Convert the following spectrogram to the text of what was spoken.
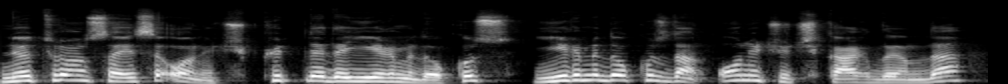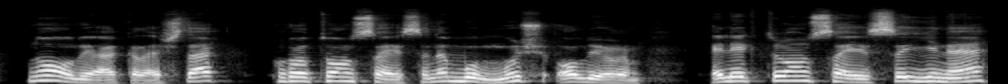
Nötron sayısı 13. Kütle de 29. 29'dan 13'ü çıkardığımda ne oluyor arkadaşlar? Proton sayısını bulmuş oluyorum. Elektron sayısı yine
